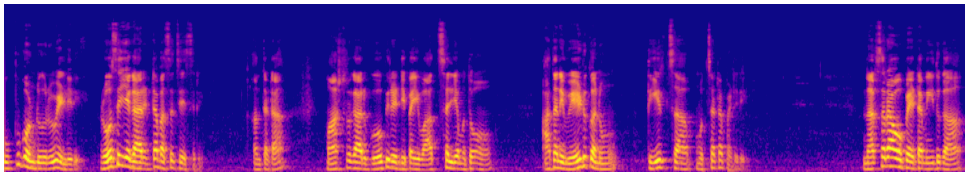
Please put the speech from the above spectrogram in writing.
ఉప్పుకొండూరు వెళ్ళిరి. రోసయ్య గారింట బస చేసిరి. అంతటా మాస్టర్ గారు గోపిరెడ్డిపై వాత్సల్యముతో అతని వేడుకను తీర్చ ముచ్చటపడిరి నర్సరావుపేట మీదుగా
